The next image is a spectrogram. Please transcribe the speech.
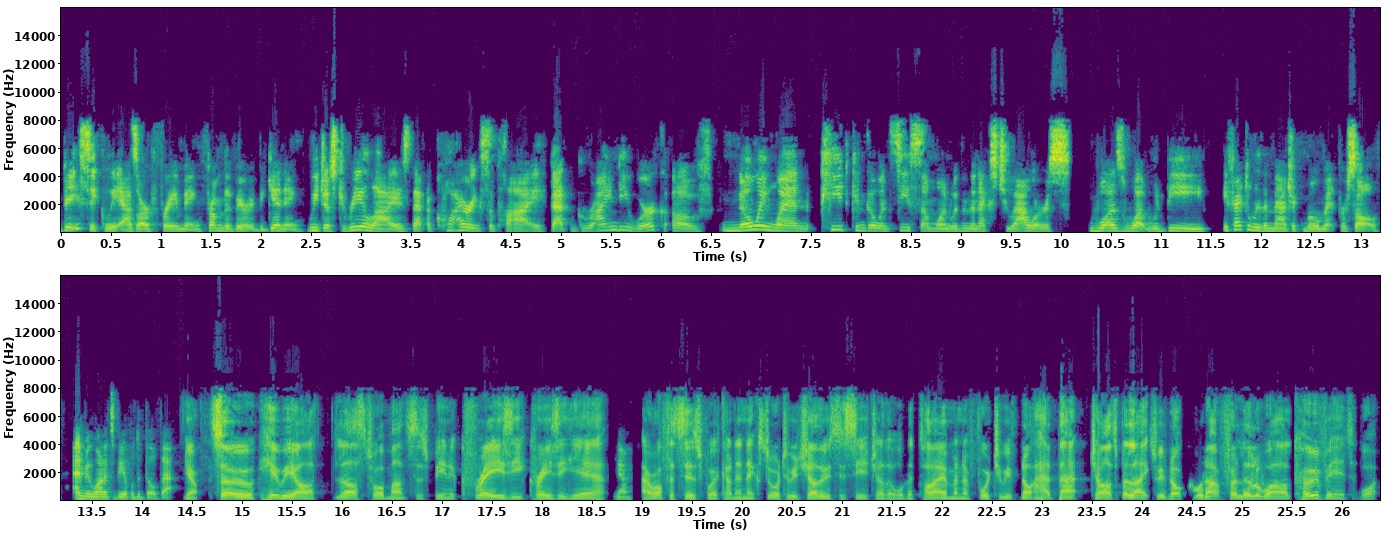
basically as our framing from the very beginning. We just realized that acquiring supply, that grindy work of knowing when Pete can go and see someone within the next two hours was what would be effectively the magic moment for Solv. And we wanted to be able to build that. Yeah. So here we are. The last 12 months has been a crazy, crazy year. Yeah. Our offices were kind of next door to each other. We used to see each other all the time. And unfortunately, we've not had that chance. But like, so we've not caught up for a little while. COVID, what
